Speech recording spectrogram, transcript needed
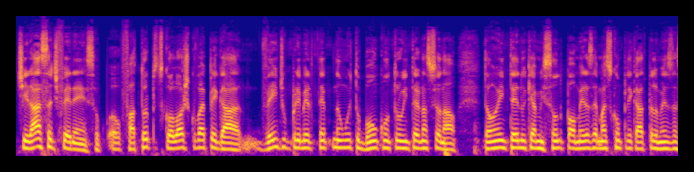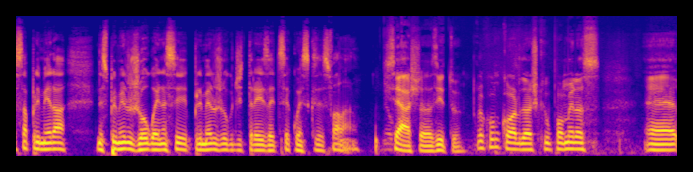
tirar essa diferença. O, o fator psicológico vai pegar, vem de um primeiro tempo não muito bom contra o Internacional. Então eu entendo que a missão do Palmeiras é mais complicada, pelo menos nessa primeira, nesse primeiro jogo aí, nesse primeiro jogo de três aí de sequência que vocês falaram. O que você acha, Zito? Eu concordo, eu acho que o Palmeiras é,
